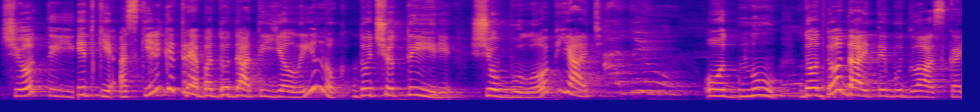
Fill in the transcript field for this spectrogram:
4. Дітки, а скільки треба додати ялинок до 4, щоб було 5? Одну. До- Додайте, будь ласка,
